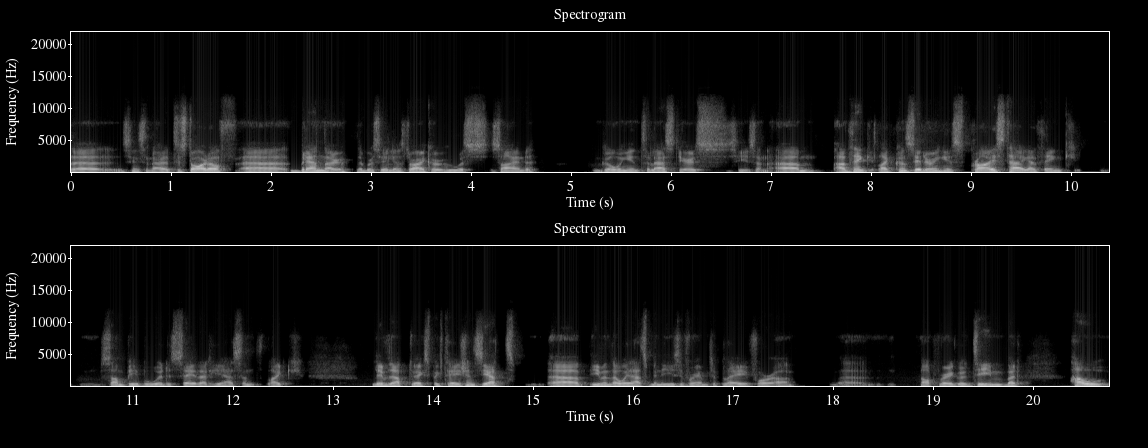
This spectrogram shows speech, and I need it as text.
uh, Cincinnati. To start off, uh, Brenner, the Brazilian striker who was signed going into last year's season. Um, I think, like considering his price tag, I think some people would say that he hasn't like lived up to expectations yet. Uh, even though it has been easy for him to play for a, a not very good team, but how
